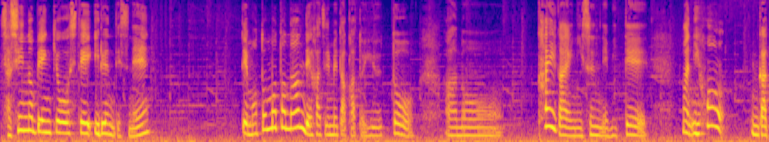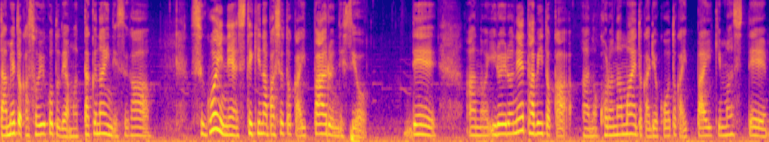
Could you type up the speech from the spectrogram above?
写真の勉強をしているんですね。でもともと何で始めたかというとあの海外に住んでみて、まあ、日本がダメとかそういうことでは全くないんですがすごいね素敵な場所とかいっぱいあるんですよ。であのいろいろね旅とかあのコロナ前とか旅行とかいっぱい行きまして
